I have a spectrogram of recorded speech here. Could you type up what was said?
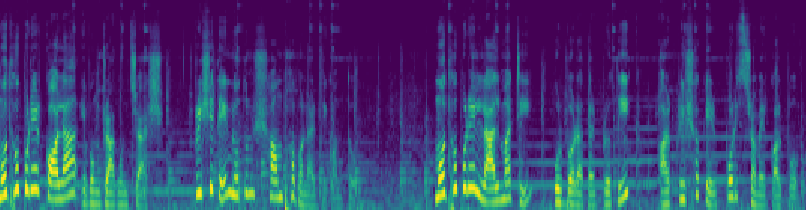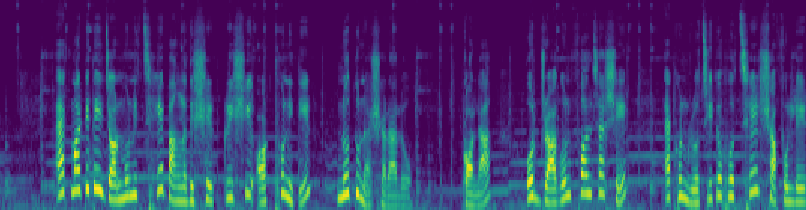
মধুপুরের কলা এবং ড্রাগন চাষ, কৃষিতে নতুন সম্ভাবনার দিগন্ত। মধুপুরের লাল মাটি উর্বরতার প্রতীক আর কৃষকের পরিশ্রমের গল্প। এক মাটিতেই জন্ম নিচ্ছে বাংলাদেশের কৃষি অর্থনীতির নতুন আশার আলো। কলা ও ড্রাগন ফল চাষে এখন রচিত হচ্ছে সাফল্যের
